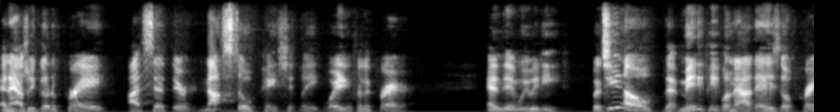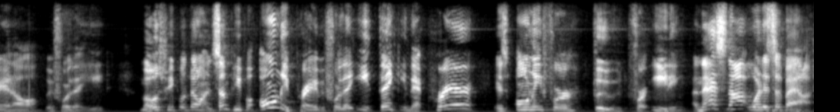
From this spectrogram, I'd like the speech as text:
And as we go to pray, I sat there not so patiently waiting for the prayer. And then we would eat. But you know that many people nowadays don't pray at all before they eat. Most people don't. And some people only pray before they eat, thinking that prayer is only for food, for eating. And that's not what it's about.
